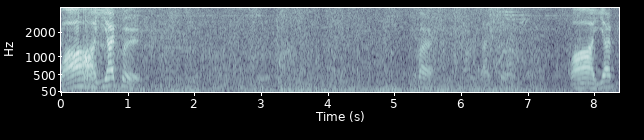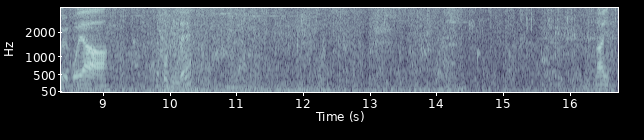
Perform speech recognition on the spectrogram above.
와, 이 알플. 제발. 나이스. 와, 이 알플 뭐야? 해코인데 나이스.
